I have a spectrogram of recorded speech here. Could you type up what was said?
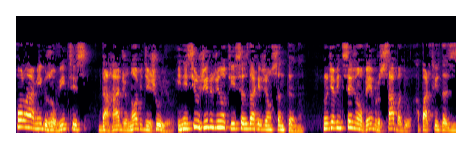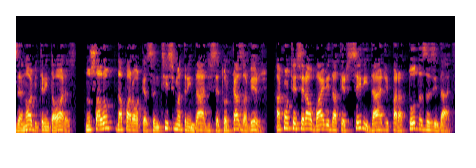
Olá, amigos ouvintes da Rádio 9 de Julho. Inicia o giro de notícias da região Santana. No dia 26 de novembro, sábado, a partir das 19h30 horas, no Salão da Paróquia Santíssima Trindade, setor Casa Verde, acontecerá o baile da terceira idade para todas as idades.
